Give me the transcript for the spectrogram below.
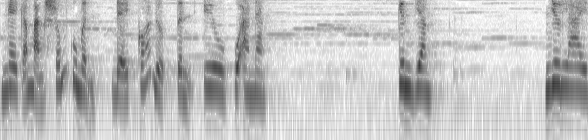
ngay cả mạng sống của mình để có được tình yêu của A Nan. Kinh văn Như Lai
